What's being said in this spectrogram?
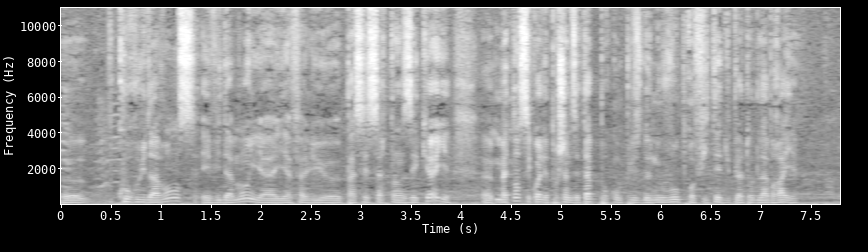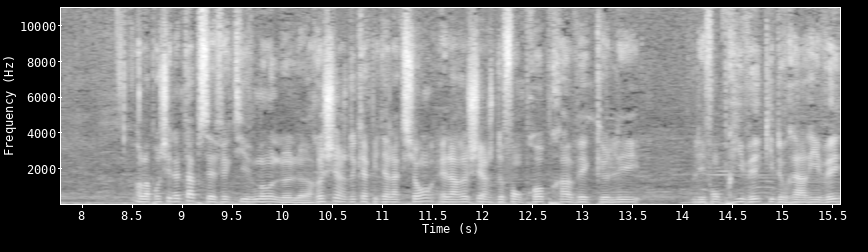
euh, d'avance. Évidemment, il a, fallu euh, passer certains écueils. Euh, maintenant, c'est quoi les prochaines étapes pour qu'on puisse de nouveau profiter du plateau de la Braille? Alors, la prochaine étape, c'est effectivement la recherche de capital action et la recherche de fonds propres avec les fonds privés qui devraient arriver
